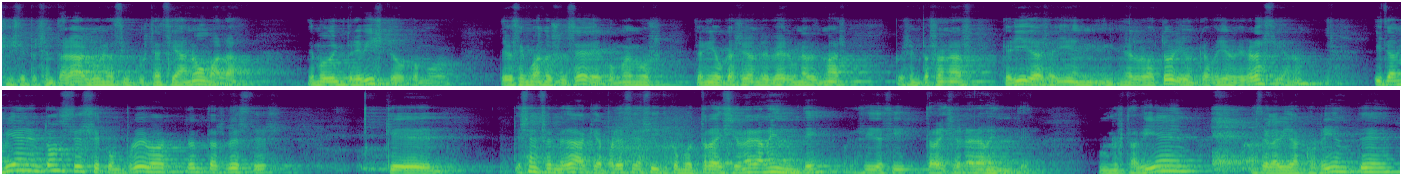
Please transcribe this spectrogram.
si se presentará alguna circunstancia anómala, de modo imprevisto, como de vez en cuando sucede, como hemos tenido ocasión de ver una vez más pues en personas queridas ahí en, el oratorio, en Caballero de Gracia. Y también entonces se comprueba tantas veces que esa enfermedad que aparece así como traicioneramente, por así decir, traicioneramente, uno está bien, hace la vida corriente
